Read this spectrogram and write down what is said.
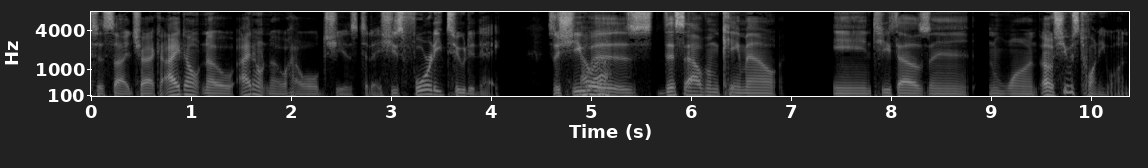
to sidetrack. I don't know. I don't know how old she is today. She's 42 today. So she Oh, wow. was this album came out in 2001. Oh, she was 21.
